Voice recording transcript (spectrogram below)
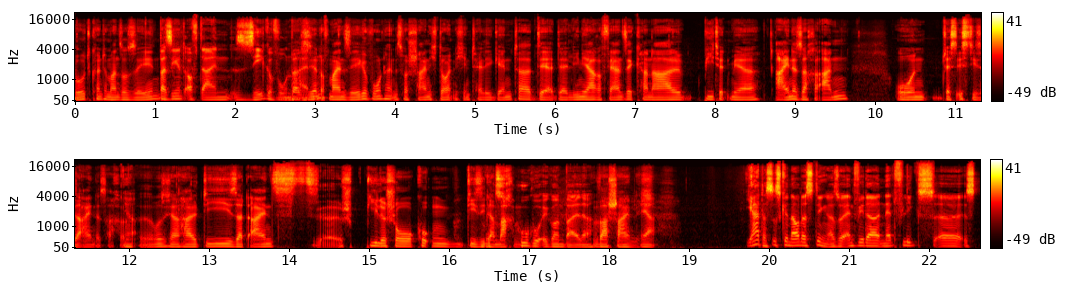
gut, könnte man so sehen. Basierend auf deinen Sehgewohnheiten. Basierend auf meinen Sehgewohnheiten ist wahrscheinlich deutlich intelligenter. Der, der lineare Fernsehkanal bietet mir eine Sache an und das ist diese eine Sache. Ja. Also muss ich dann halt die Sat 1 Spieleshow gucken, die sie da mit machen. Hugo Egon Balder. Wahrscheinlich. Ja. Ja, das ist genau das Ding. Also entweder Netflix äh, ist,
